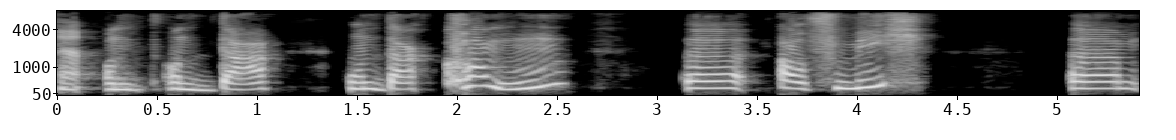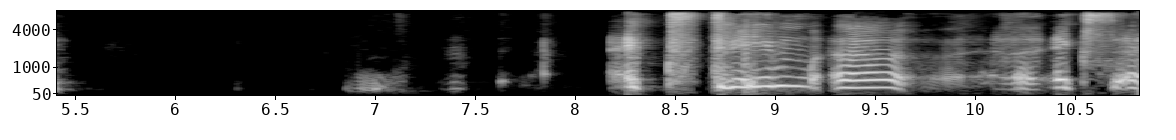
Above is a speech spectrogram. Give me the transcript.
Ja. Und, und da, und da kommen äh, auf mich ähm, extrem äh, ex, äh,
